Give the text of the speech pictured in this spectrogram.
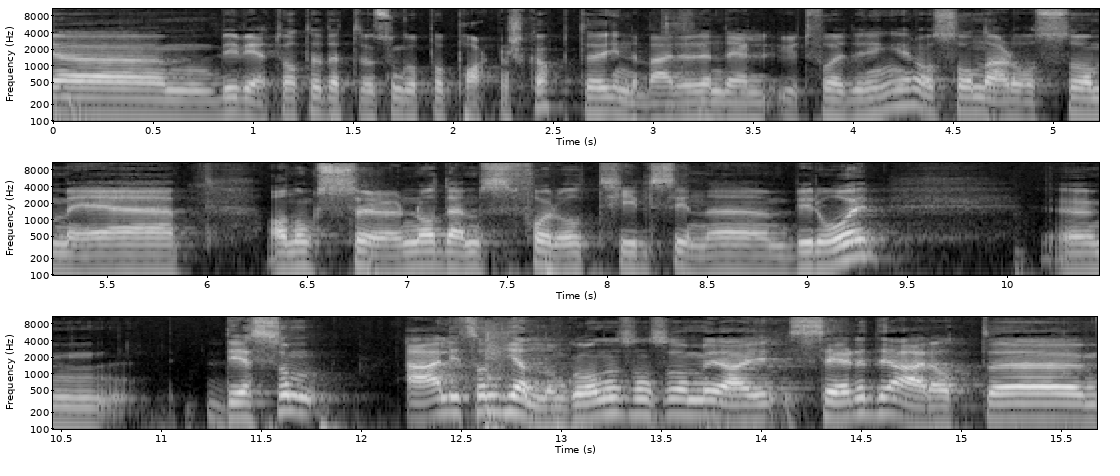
uh, vi, vet jo at dette som går på partnerskap, det innebærer en del utfordringer. Og sånn er det også med annonsørene og dems forhold til sine byråer. Um, det som er litt sånn gjennomgående, sånn som jeg ser det, det er at uh,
